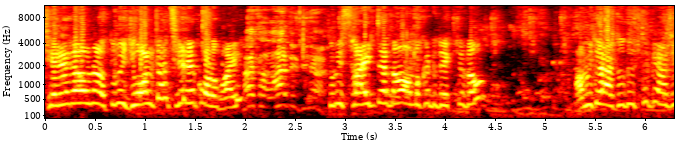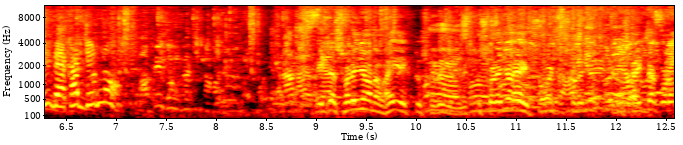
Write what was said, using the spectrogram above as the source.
ছেড়ে দাও না তুমি জলটা ছেড়ে করো ভাই। তুমি সাইডটা দাও আমাকে একটু দেখতে দাও। আমি তো এত দূর থেকে আসি দেখার জন্য এইটা সরে যাও না ভাই একটু সরে যাও একটু সরে যাও এই সময় সরে যাও সাইডটা করে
